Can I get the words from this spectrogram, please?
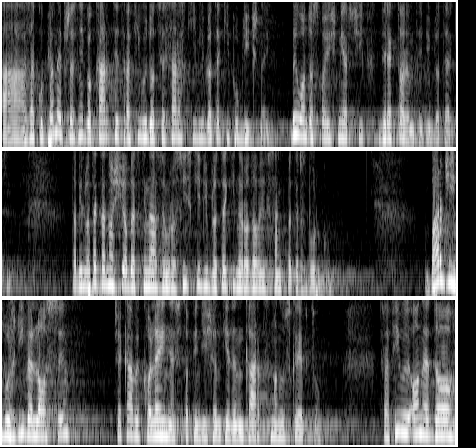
a zakupione przez niego karty trafiły do Cesarskiej Biblioteki Publicznej. Był on do swojej śmierci dyrektorem tej biblioteki. Ta biblioteka nosi obecnie nazwę Rosyjskiej Biblioteki Narodowej w Sankt Petersburgu. Bardziej burzliwe losy czekały kolejne 151 kart manuskryptu. Trafiły one do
